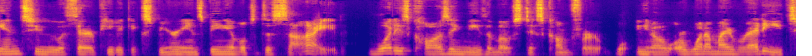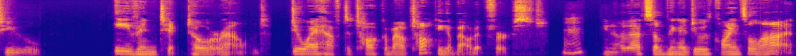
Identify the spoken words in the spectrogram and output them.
into a therapeutic experience, being able to decide what is causing me the most discomfort, you know, or what am I ready to even tiptoe around? Do I have to talk about talking about it 1st Mhm. You know, that's something I do with clients a lot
